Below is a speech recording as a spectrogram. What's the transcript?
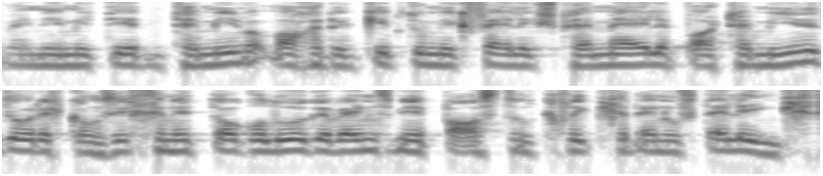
wenn ich mit dir einen Termin mache, dann gib du mir gefälligst per Mail ein paar Termine durch. Ich kann sicher nicht da schauen, wenn es mir passt und klicke dann auf den Link.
